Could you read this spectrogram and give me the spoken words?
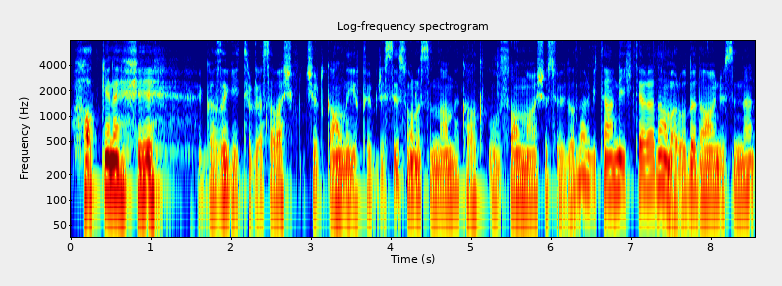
halk gene şeye gaza getiriyor. Savaş çırtkanlığı yapıyor birisi. Sonrasından da kalkıp ulusal marşı söylüyorlar. Bir tane ihtiyar adam var. O da daha öncesinden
